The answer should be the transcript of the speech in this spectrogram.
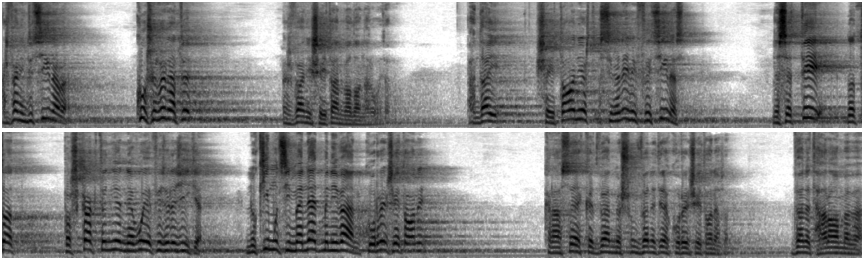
Është veni i ndysinave. Kush rrin aty? Është veni i shejtanve, Allah na rujt. Prandaj shejtani është sinonim i flliqësinës. Nëse ti do të thotë për shkak të një nevoje fiziologjike, nuk ki mundsi me nejt me një vend ku rrin shejtani. Krahasoje këtë vend me shumë vende tjera ku rrin shejtani, po. Vende të harameve,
